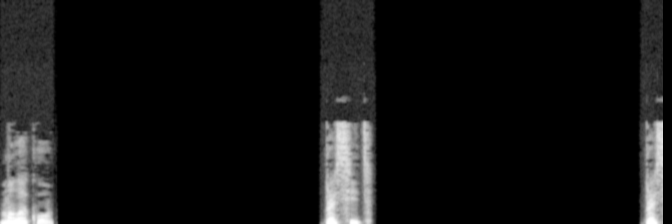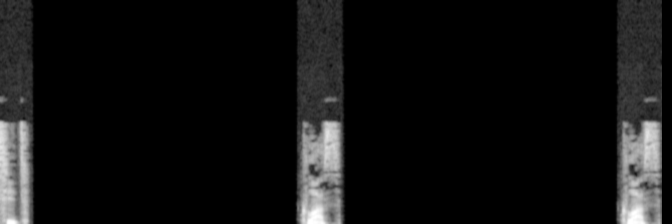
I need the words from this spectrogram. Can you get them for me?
Молоко. Просить. Просить. Класс. Класс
